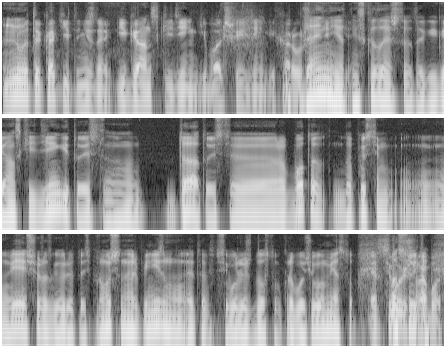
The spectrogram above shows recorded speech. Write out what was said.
Ну, это какие-то, не знаю, гигантские деньги, большие деньги, хорошие да деньги. нет, не сказать, что это гигантские деньги, то есть ну, Да, то есть э, работа, допустим, э, я еще раз говорю, то есть промышленный альпинизм это всего лишь доступ к рабочему месту. Это всего лишь сути. работа.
